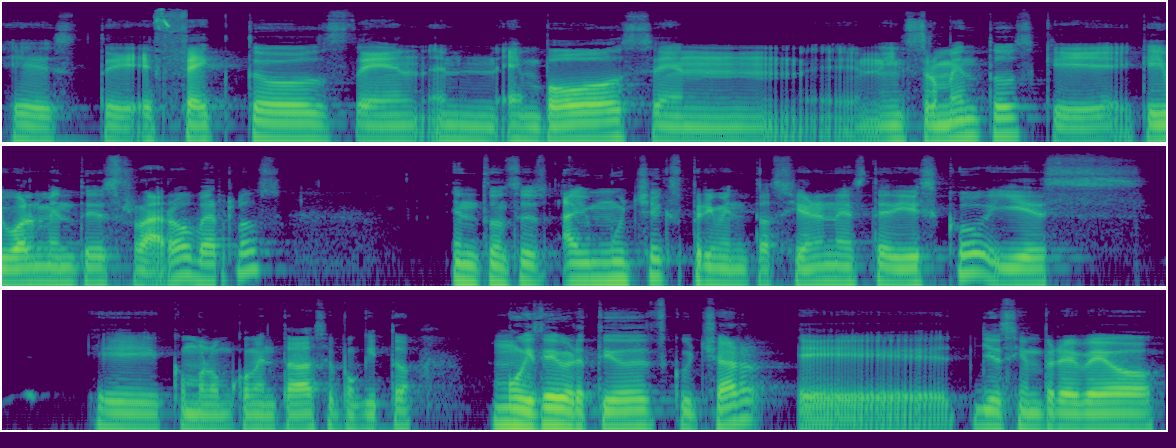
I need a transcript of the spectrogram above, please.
Este, efectos en, en voz, en, instrumentos, que, que, igualmente es raro verlos. Entonces hay mucha experimentación en este disco y es, eh, como lo comentaba hace poquito, muy divertido de escuchar. Eh, yo siempre veo,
